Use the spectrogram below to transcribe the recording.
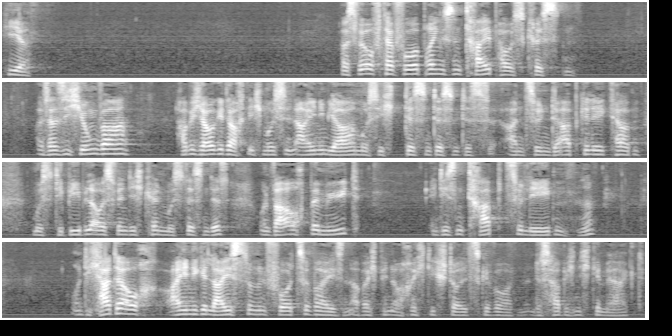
Hier. Was wir oft hervorbringen, sind Treibhauschristen. Also als ich jung war, habe ich auch gedacht, ich muss in einem Jahr muss ich das und das und das an Sünde abgelegt haben, muss die Bibel auswendig können, muss das und das und war auch bemüht, in diesem Trab zu leben. Ne? Und ich hatte auch einige Leistungen vorzuweisen, aber ich bin auch richtig stolz geworden. Und das habe ich nicht gemerkt.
